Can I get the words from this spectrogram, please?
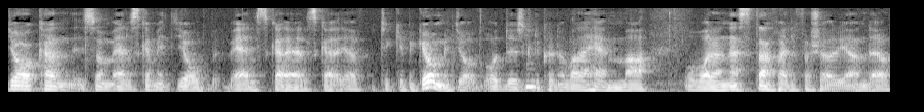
jag kan som älskar mitt jobb, älskar, älskar, jag tycker mycket om mitt jobb och du skulle kunna vara hemma och vara nästan självförsörjande och,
